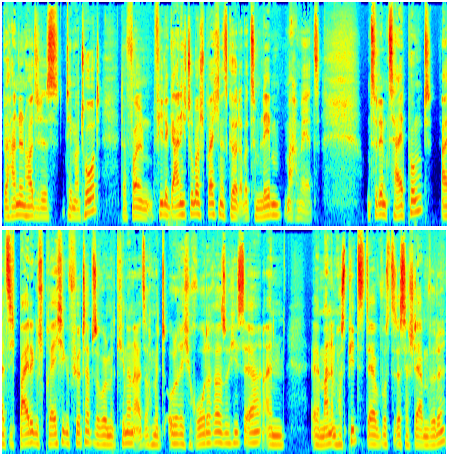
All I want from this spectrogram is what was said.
behandeln heute das Thema Tod. Da wollen viele gar nicht drüber sprechen. Es gehört aber zum Leben. Machen wir jetzt. Und zu dem Zeitpunkt, als ich beide Gespräche geführt habe, sowohl mit Kindern als auch mit Ulrich Roderer, so hieß er, ein äh, Mann im Hospiz, der wusste, dass er sterben würde,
